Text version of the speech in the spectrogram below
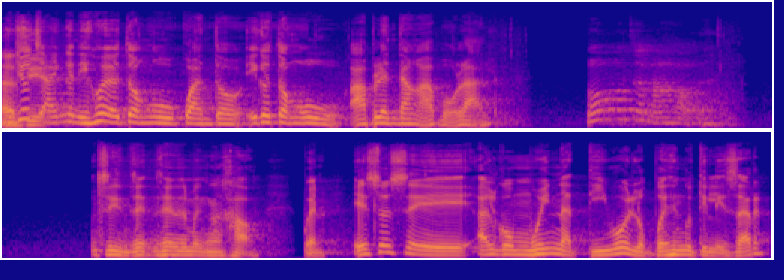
你就 Así- 讲一个你会的动物，cuando 一个动物 aprendan a volar。哦，这蛮好的。 Sí, se- se me ha encajado. Bueno, eso es eh, algo muy nativo y lo pueden utilizar.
